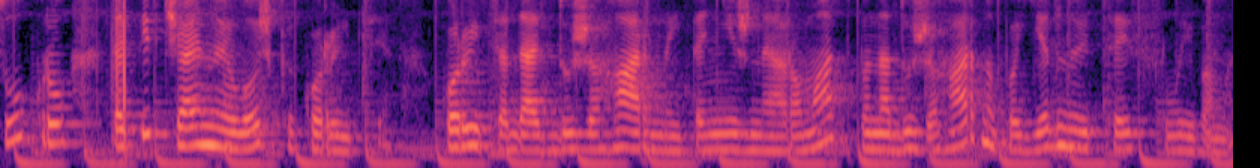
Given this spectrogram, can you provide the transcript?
цукру та пів чайної ложки кориці. Кориця дасть дуже гарний та ніжний аромат, вона дуже гарно поєднується із сливами.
